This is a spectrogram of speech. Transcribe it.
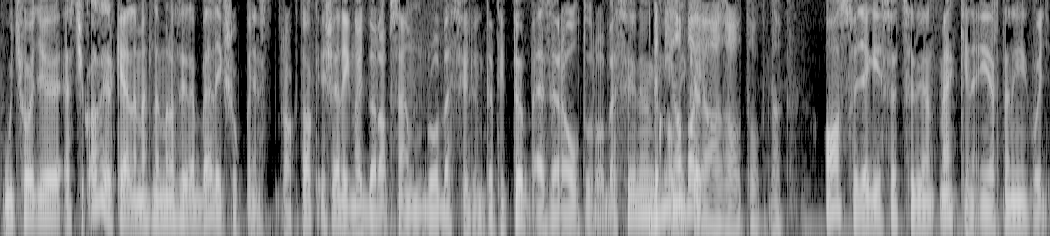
Úgyhogy ez csak azért kellemetlen, mert azért ebbe elég sok pénzt raktak, és elég nagy darabszámról beszélünk. Tehát itt több ezer autóról beszélünk. De mi a amiket- baja az autóknak? Az, hogy egész egyszerűen meg kéne érteni, hogy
